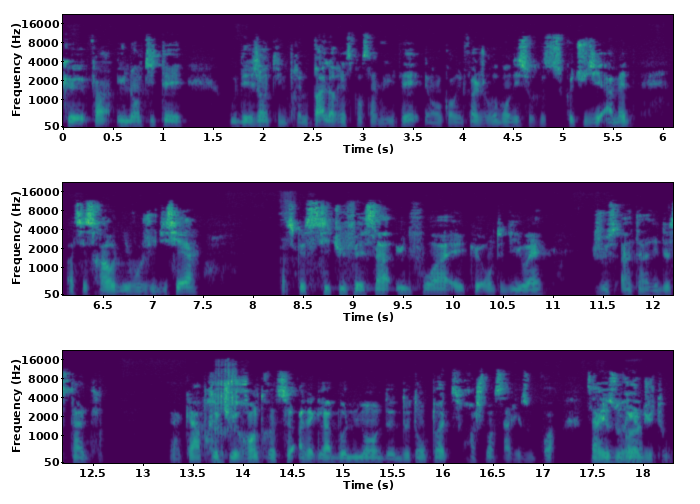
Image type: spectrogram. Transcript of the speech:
quelque, enfin, une entité ou des gens qui ne prennent pas leurs responsabilités. Et encore une fois, je rebondis sur ce que tu dis, Ahmed, bah, ce sera au niveau judiciaire. Parce que si tu fais ça une fois et qu'on te dit, ouais, juste interdit de stade, qu'après tu rentres avec l'abonnement de, de ton pote, franchement, ça résout quoi? Ça résout rien Ouais. du tout.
